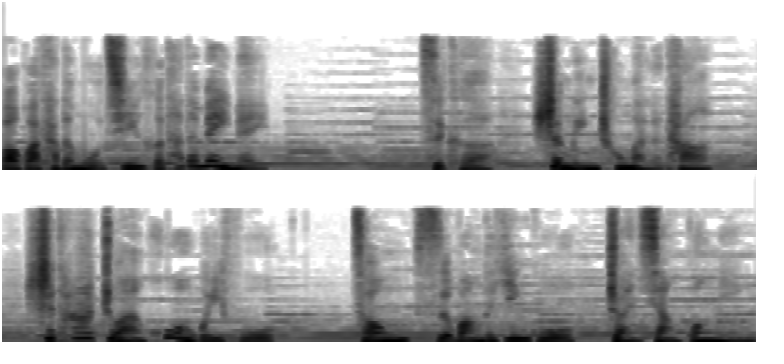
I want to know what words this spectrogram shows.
包括他的母亲和他的妹妹。此刻，圣灵充满了他，使他转祸为福，从死亡的阴谷转向光明。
